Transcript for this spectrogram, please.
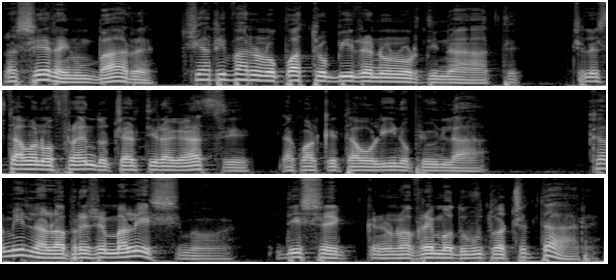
La sera in un bar ci arrivarono quattro birre non ordinate. Ce le stavano offrendo certi ragazzi da qualche tavolino più in là. Camilla la prese malissimo. Disse che non avremmo dovuto accettare.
